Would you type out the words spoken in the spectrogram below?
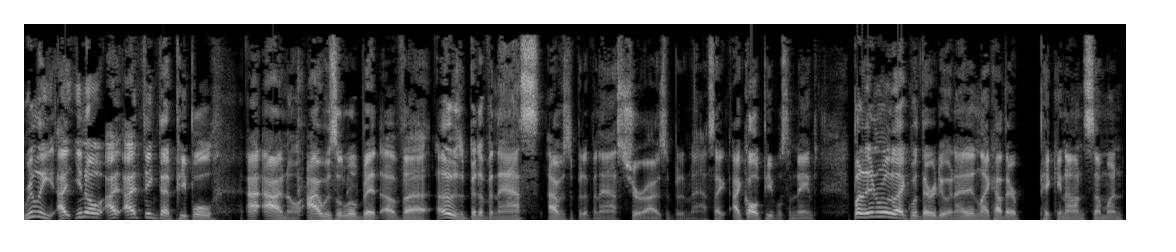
really, I, you know, I, I think that people, I, don't know, I was a little bit of a, I was a bit of an ass. I was a bit of an ass. Sure, I was a bit of an ass. I, I called people some names, but I didn't really like what they were doing. I didn't like how they're picking on someone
